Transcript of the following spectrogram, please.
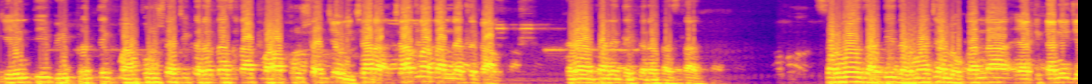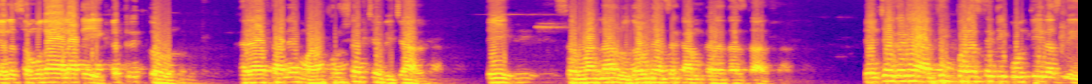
जयंती प्रत्येक महापुरुषाची करत असतात महापुरुषांच्या विचार आचरणात आणण्याचं काम खऱ्या अर्थाने ते करत असतात. सर्व जाती धर्माच्या लोकांना या ठिकाणी जनसमुदायाला ते एकत्रित करून खऱ्या अर्थाने महापुरुषांचे विचार ते सर्वांना रुजवण्याचं काम करत असतात. त्यांच्याकडे आर्थिक परिस्थिती कोणती नसली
